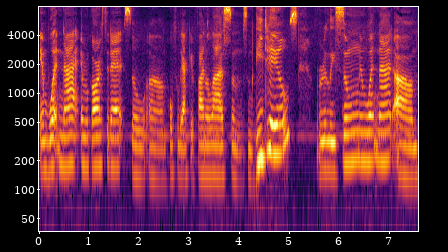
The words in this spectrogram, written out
and whatnot in regards to that. So um, hopefully, I can finalize some some details really soon and whatnot. Um,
